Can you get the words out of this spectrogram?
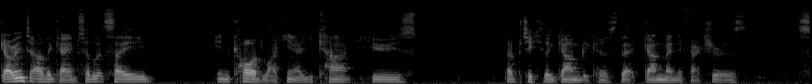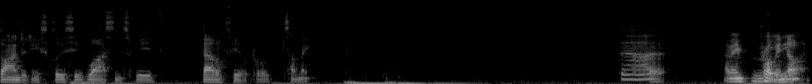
go into other games? So let's say in COD, like you know, you can't use a particular gun because that gun manufacturer has signed an exclusive license with Battlefield or something. Uh, I mean, probably Maybe. not.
